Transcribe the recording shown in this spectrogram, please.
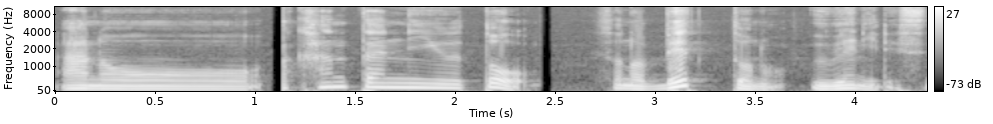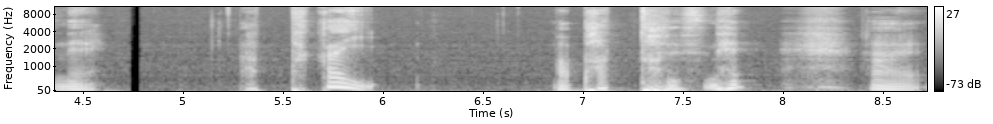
あのー、簡単に言うと、そのベッドの上にですね、あったかい、まあ、パッドですね。はい。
